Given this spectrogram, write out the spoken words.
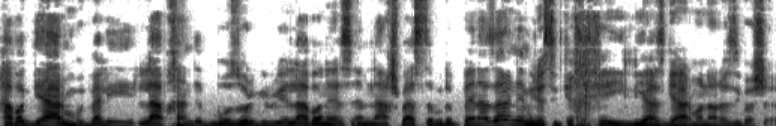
هوا گرم بود ولی لبخند بزرگی روی لبان SM نقش بسته بود و به نظر نمی رسید که خیلی از گرما ناراضی باشه.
